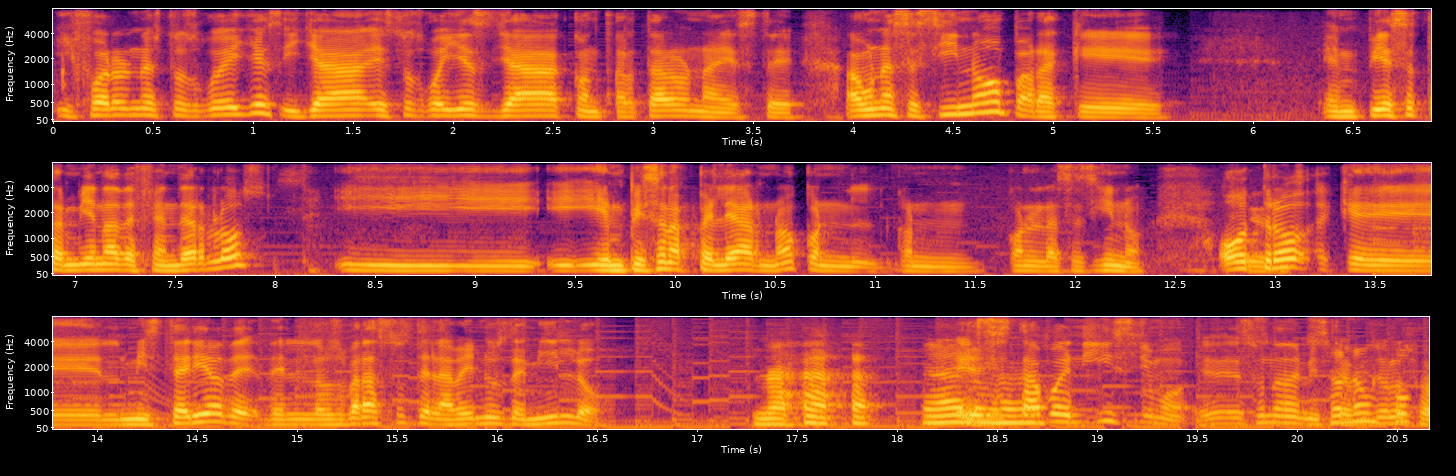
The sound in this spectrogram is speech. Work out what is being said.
y, y fueron estos güeyes y ya estos güeyes ya contrataron a este, a un asesino para que empiece también a defenderlos y, y- y empiezan a pelear, ¿no? Con, el- con- con el asesino. Otro que el misterio de, de los brazos de la Venus de Milo. No Ese está buenísimo. Es uno de mis Suena un capítulos poco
